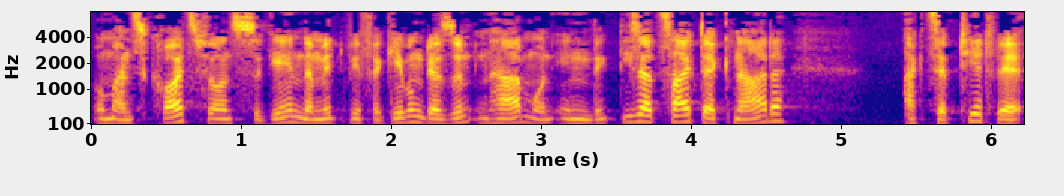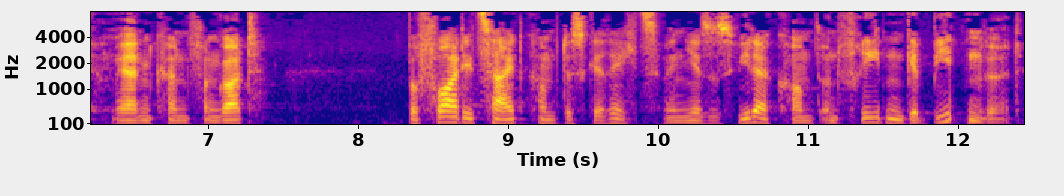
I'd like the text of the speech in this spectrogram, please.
um ans Kreuz für uns zu gehen, damit wir Vergebung der Sünden haben und in dieser Zeit der Gnade akzeptiert werden können von Gott bevor die Zeit kommt des Gerichts, wenn Jesus wiederkommt und Frieden gebieten wird.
